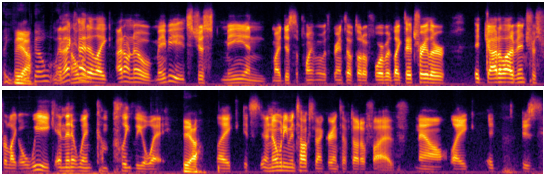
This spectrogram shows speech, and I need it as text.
a year Yeah. ago, like, and that kind of like I don't know. Maybe it's just me and my disappointment with Grand Theft Auto 4, but like that trailer, it got a lot of interest for like a week, and then it went completely away. Yeah. Like it's and nobody even talks about Grand Theft Auto 5 now. Like it is.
